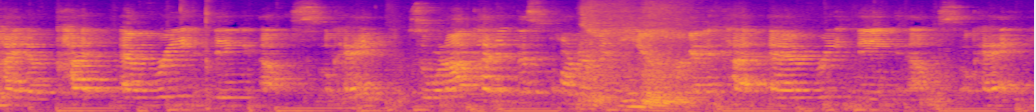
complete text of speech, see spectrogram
kind of cut everything else, okay? So we're not cutting this corner in here, we're gonna cut everything else, okay?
